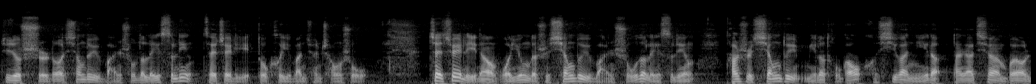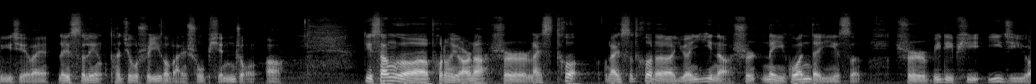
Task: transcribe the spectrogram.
这就使得相对晚熟的雷司令在这里都可以完全成熟。在这里呢，我用的是相对晚熟的雷司令，它是相对米勒土高和西万尼的，大家千万不要理解为雷司令它就是一个晚熟品种啊。第三个葡萄园呢是莱斯特。莱斯特的原意呢是内观的意思，是 VDP 一级园，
